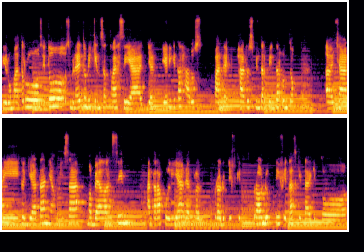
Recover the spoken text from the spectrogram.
di rumah terus itu sebenarnya itu bikin stres sih ya. Jadi kita harus pandai harus pintar-pintar untuk uh, cari kegiatan yang bisa ngebalancein antara kuliah dan produktif produktivitas kita gitu.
